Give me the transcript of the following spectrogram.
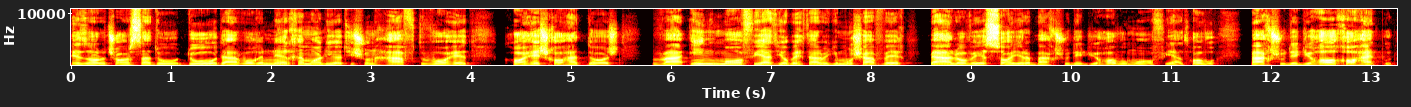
1402 در واقع نرخ مالیاتیشون هفت واحد کاهش خواهد داشت و این معافیت یا بهتر بگیم مشوق به علاوه سایر بخشودگی ها و معافیت ها و بخشودگی ها خواهد بود.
